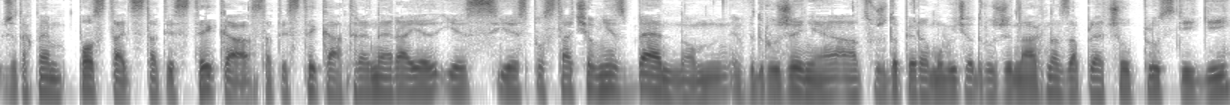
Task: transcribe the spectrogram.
y, że tak powiem, postać, statystyka, statystyka trenera je- jest, jest postacią niezbędną w drużynie, a cóż dopiero mówić o drużynach na zapleczu Plus Ligi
